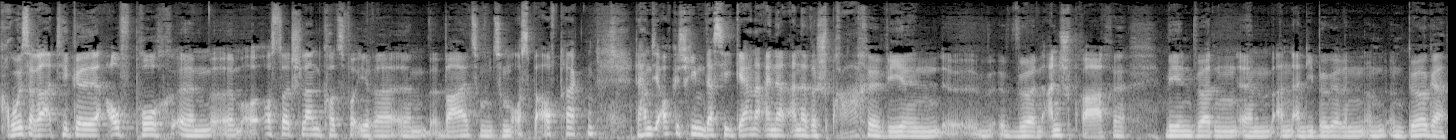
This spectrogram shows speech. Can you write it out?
größerer Artikel Aufbruch ähm, ähm, Ostdeutschland kurz vor ihrer ähm, Wahl zum, zum Ostbeauftragten. Da haben sie auch geschrieben, dass sie gerne eine andere Sprache wählen äh, würden, Ansprache wählen würden ähm, an, an die Bürgerinnen und, und Bürger.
